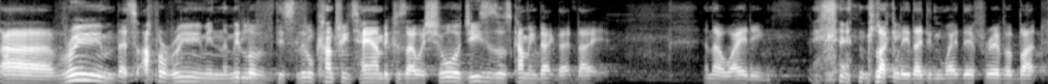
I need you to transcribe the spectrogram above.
uh, room, this upper room in the middle of this little country town because they were sure Jesus was coming back that day and they were waiting. And luckily, they didn't wait there forever, but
